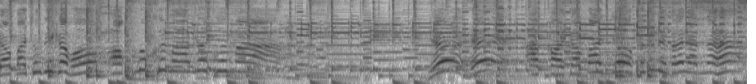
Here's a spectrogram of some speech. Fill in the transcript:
ยาวไปช่วงนี้ครับผมออกลุกขึ้นมาลุกขึ้นมา เฮ้เฮ้อาก่อนกลับบ้านโยกสักนิดหนึ่งกันแล้วกันนะฮะ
